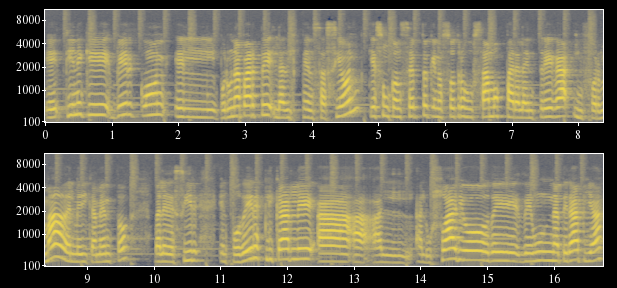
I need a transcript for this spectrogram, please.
eh, tiene que ver con, el, por una parte, la dispensación, que es un concepto que nosotros usamos para la entrega informada del medicamento, vale decir, el poder explicarle al, usuario de, una terapia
